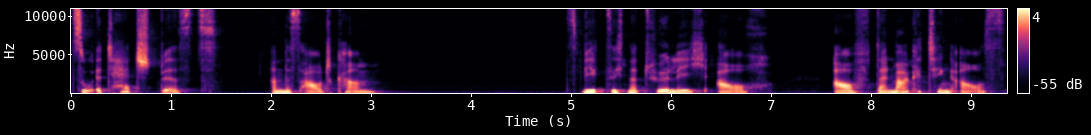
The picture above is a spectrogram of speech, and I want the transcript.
zu attached bist an das Outcome. Es wirkt sich natürlich auch auf dein Marketing aus.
